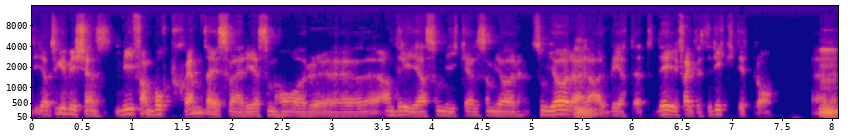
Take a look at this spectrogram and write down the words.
jag tycker vi känns vi är fan bortskämda i Sverige som har eh, Andreas och Mikael som gör, som gör det här mm. arbetet. Det är faktiskt riktigt bra. Mm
